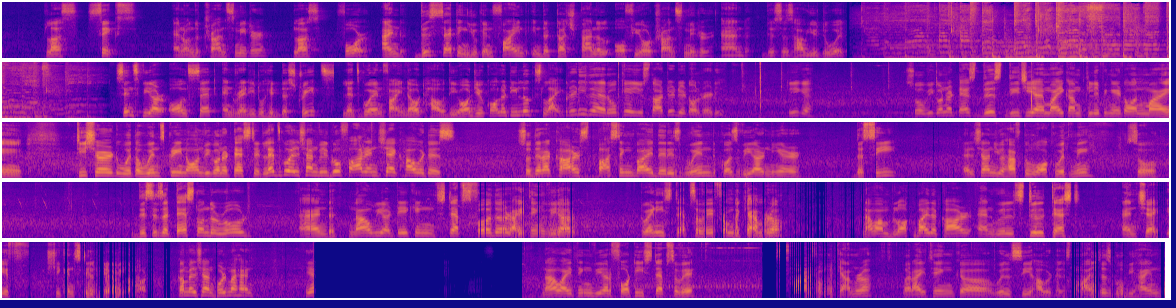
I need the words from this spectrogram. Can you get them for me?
plus 6 and on the transmitter plus 4 and this setting you can find in the touch panel of your transmitter and this is how you do it. Since we are all set and ready to hit the streets, let's go and find out how the audio quality looks like. Already there, okay, you started it already. Okay. So we're gonna test this DJI mic, I'm clipping it on my t-shirt with a windscreen on we're gonna test it. Let's go Elshan. We'll go far and check how it is. So there are cars passing by. There is wind because we are near the sea. Elshan you have to walk with me. So this is a test on the road and now we are taking steps further. I think we are 20 steps away from the camera. Now I'm blocked by the car and we'll still test and check if she can still hear. Come Elshan, hold my hand. Here. Now I think we are 40 steps away from the camera, but I think uh, we'll see how it is. I'll just go behind.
